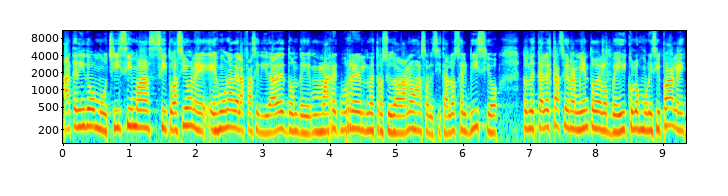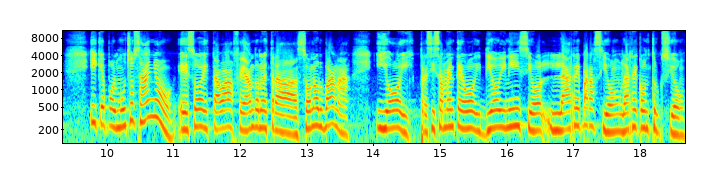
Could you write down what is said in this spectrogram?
ha tenido muchísimas situaciones. Es una de las facilidades donde más recurren nuestros ciudadanos a solicitar los servicios, donde está el estacionamiento de los vehículos municipales y que por muchos años eso estaba afeando nuestra zona urbana y hoy, precisamente hoy, dio inicio la reparación, la reconstrucción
